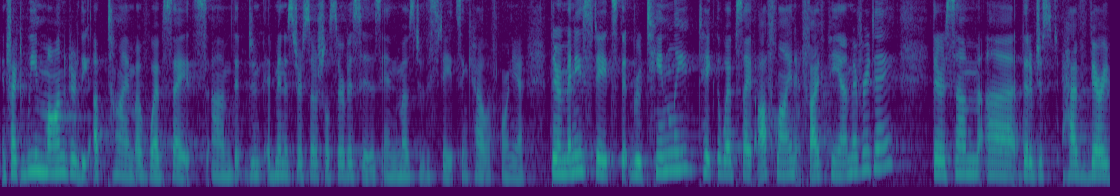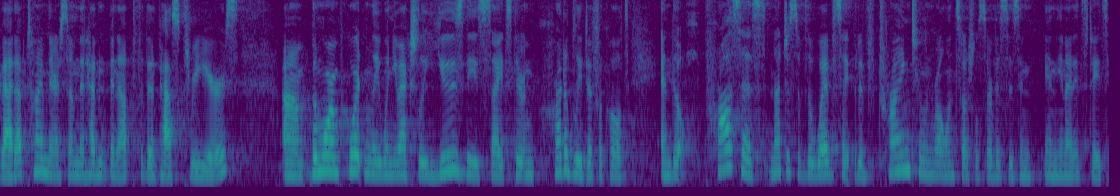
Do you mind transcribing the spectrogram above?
In fact, we monitor the uptime of websites um, that administer social services in most of the states in California. There are many states that routinely take the website offline at 5 p.m. every day, there are some uh, that have just have very bad uptime. There are some that haven't been up for the past three years. Um, but more importantly, when you actually use these sites, they're incredibly difficult. And the process, not just of the website, but of trying to enroll in social services in, in the United States,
